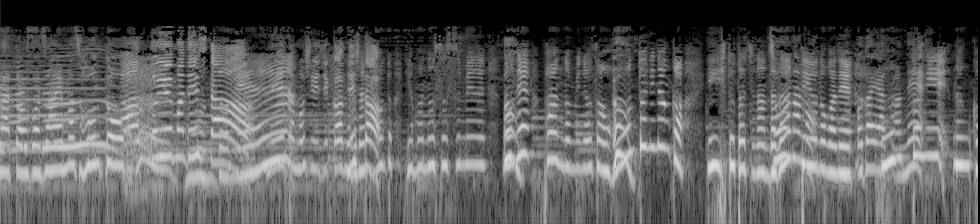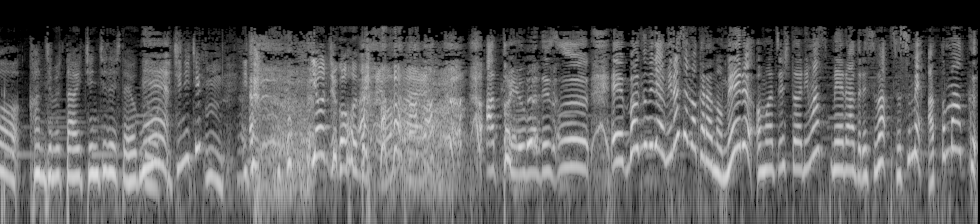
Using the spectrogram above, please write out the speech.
がとうございます。本当、あっという間でした。ねね楽しい時間でした本。当山のすすめのね、ファンの皆さん、本当になんか、いい人たちなんだなっていうのがね、穏やかね本当になんか感じた一日でしたよ、今日。ね一日？うん。45分でしたよ。は あっという間です。えー番組では皆様からのメールお待ちしております。メールアドレスは、すすめアットマーク、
